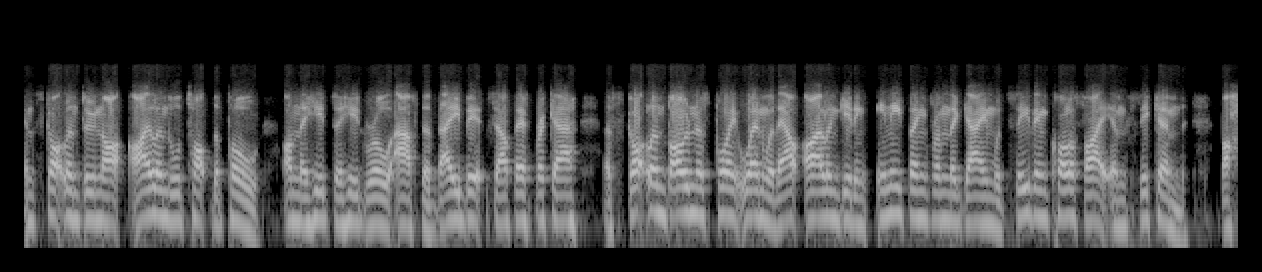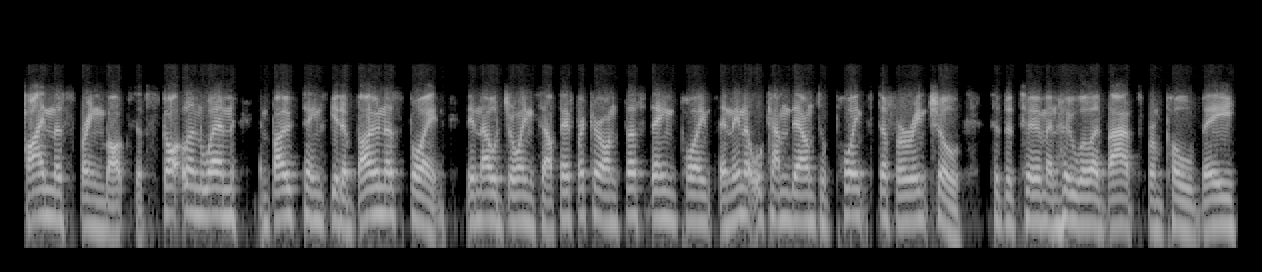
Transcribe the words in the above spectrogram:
and Scotland do not, Ireland will top the pool on the head to head rule after they bet South Africa. A Scotland bonus point win without Ireland getting anything from the game would see them qualify in second behind the Springboks. If Scotland win and both teams get a bonus point, then they'll join South Africa on 15 points, and then it will come down to points differential to determine who will advance from Pool B.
